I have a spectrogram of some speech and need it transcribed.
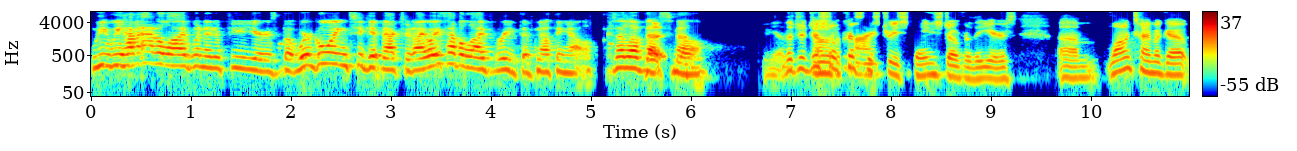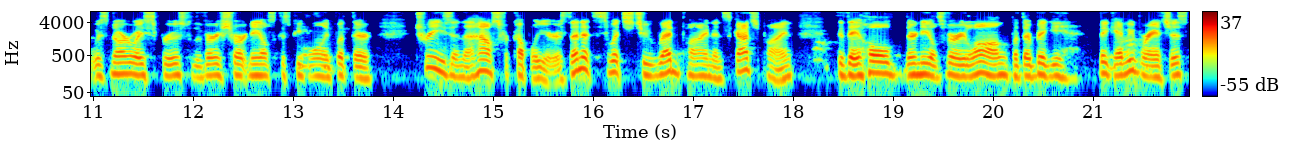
we we haven't had a live one in a few years, but we're going to get back to it. I always have a live wreath if nothing else because I love that But, smell. Yeah, the traditional the Christmas pine. trees changed over the years. Um, long time ago, it was Norway spruce with very short needles because people only put their trees in the house for a couple years. Then it switched to red pine and Scotch pine because they hold their needles very long, but they're big, big, heavy branches,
